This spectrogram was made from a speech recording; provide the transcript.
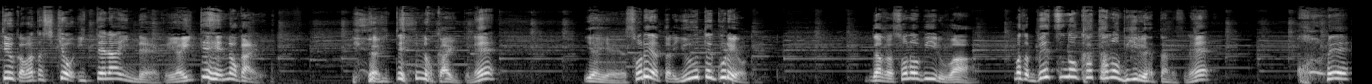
ていうか、私今日行ってないんで。いや、行ってへんのかい。いや、行ってへんのかいってね。いやいやいや、それやったら言うてくれよ。だからそのビールは、また別の方のビールやったんですね。これ、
